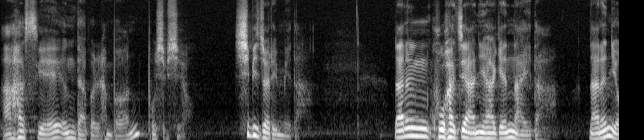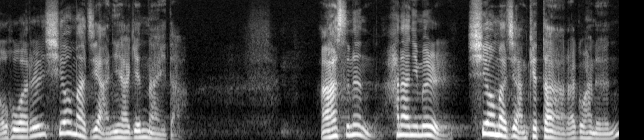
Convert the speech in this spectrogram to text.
아하스의 응답을 한번 보십시오. 12절입니다. 나는 구하지 아니하겠나이다. 나는 여호와를 시험하지 아니하겠나이다. 아하스는 하나님을 시험하지 않겠다라고 하는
